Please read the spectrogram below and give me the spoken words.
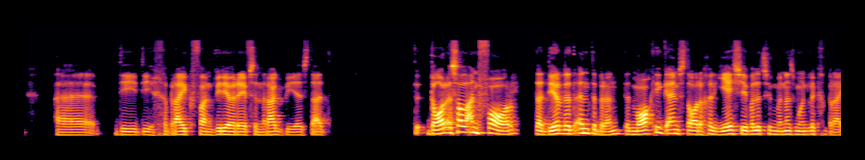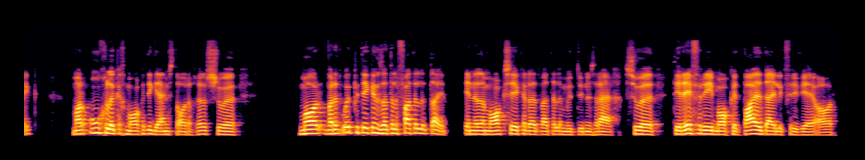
uh die die gebruik van video refs in rugby is dat daar is al aanvaar dat deur dit in te bring, dit maak die game stadiger. Yes, jy wil dit so min as moontlik gebruik, maar ongelukkig maak dit die game stadiger. So maar wat dit ook beteken is dat hulle vat hulle tyd en hulle maak seker dat wat hulle moet doen is reg. So die referee maak dit baie duidelik vir die VAR.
